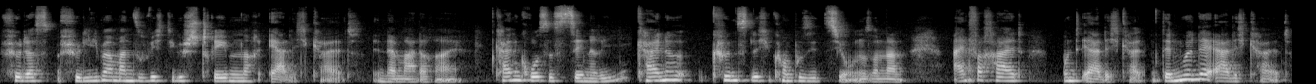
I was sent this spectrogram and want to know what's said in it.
für das für Liebermann so wichtige Streben nach Ehrlichkeit in der Malerei. Keine große Szenerie, keine künstliche Komposition, sondern Einfachheit und Ehrlichkeit. Denn nur in der Ehrlichkeit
